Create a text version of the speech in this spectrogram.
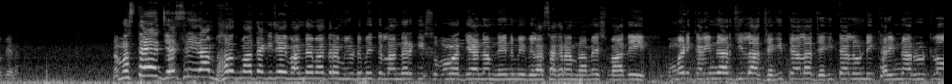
ఓకేనా? నమస్తే జై శ్రీరామ్ భారత్ మాతాకి జై. వందే మాత్రం యూట్యూబ్ మిత్రులందరికీ శుభ మధ్యాహ్నం నేను మీ విలాసగరం రమేష్ మాది. ఉమ్మడి కరీంనగర్ జిల్లా జగిత్యాల జగిత్యాల నుండి కరీంనగర్ రూట్లో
